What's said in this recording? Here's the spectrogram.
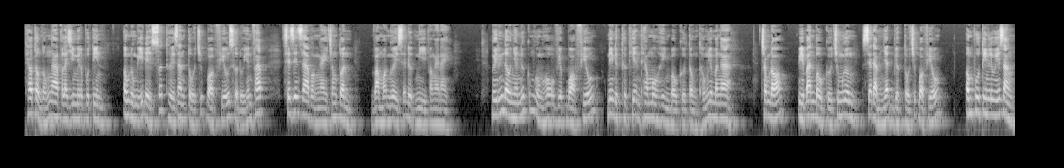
Theo Tổng thống Nga Vladimir Putin, ông đồng ý đề xuất thời gian tổ chức bỏ phiếu sửa đổi hiến pháp sẽ diễn ra vào ngày trong tuần và mọi người sẽ được nghỉ vào ngày này. Người đứng đầu nhà nước cũng ủng hộ việc bỏ phiếu nên được thực hiện theo mô hình bầu cử Tổng thống Liên bang Nga. Trong đó, Ủy ban bầu cử Trung ương sẽ đảm nhận việc tổ chức bỏ phiếu. Ông Putin lưu ý rằng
